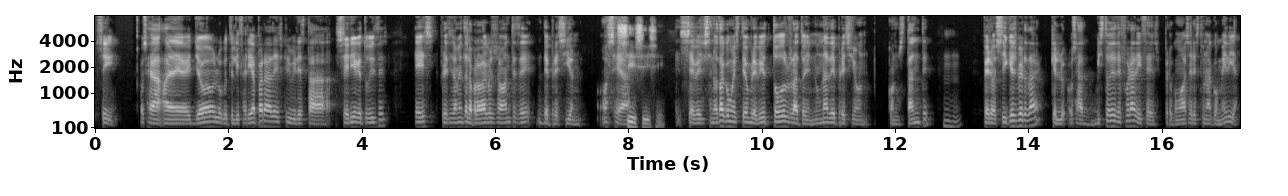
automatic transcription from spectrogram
Sí. O sea, eh, yo lo que utilizaría para describir esta serie que tú dices es precisamente la palabra que os usaba antes de depresión. O sea, Sí, sí, sí. se, ve- se nota como este hombre vive todo el rato en una depresión constante, pero sí que es verdad que, o sea, visto desde fuera dices, pero ¿cómo va a ser esto una comedia?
